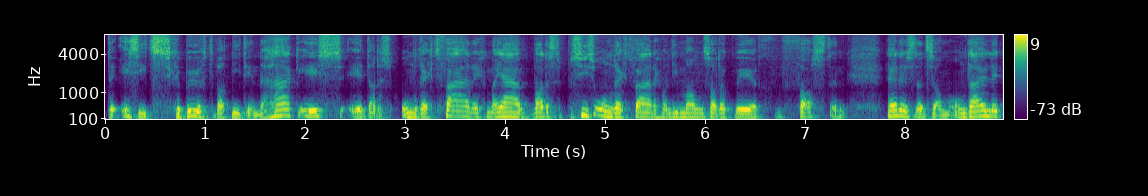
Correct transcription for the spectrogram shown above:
er is iets gebeurd wat niet in de haak is. Eh, dat is onrechtvaardig. Maar ja, wat is er precies onrechtvaardig? Want die man zat ook weer vast. En, hè, dus dat is allemaal onduidelijk.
